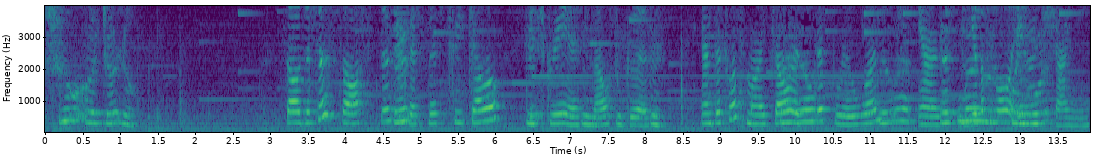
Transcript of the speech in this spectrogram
Sure, Jello. So this is Austin's Mm. Christmas tree jello. It's green and it smells good. Mm. And this was my jello. It's the blue one. And it's beautiful and shiny.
